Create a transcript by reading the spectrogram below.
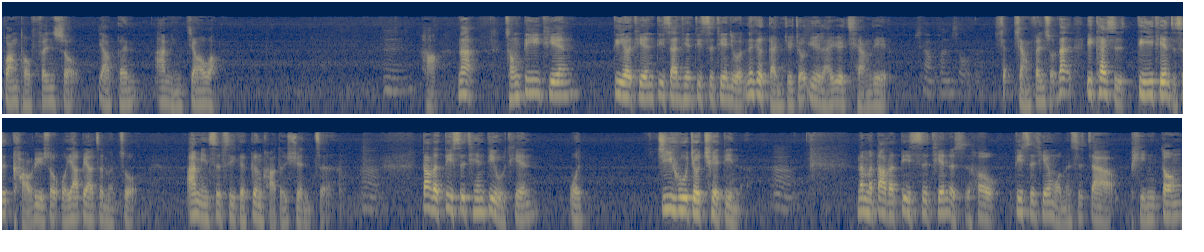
光头分手，要跟阿明交往。嗯好，那从第一天、第二天、第三天、第四天，就那个感觉就越来越强烈，想分手的想想分手。但一开始第一天只是考虑说我要不要这么做，阿明是不是一个更好的选择？嗯到了第四天、第五天，我几乎就确定了。嗯那么到了第四天的时候，第四天我们是在屏东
